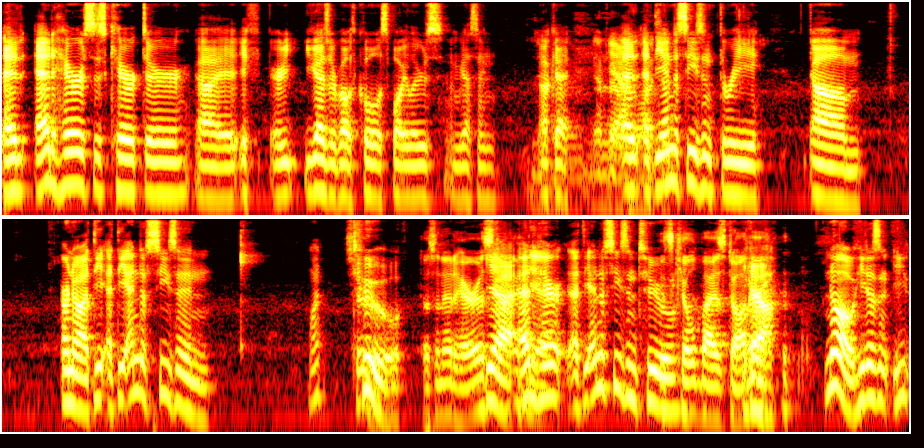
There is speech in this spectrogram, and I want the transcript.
Ed Ed Harris's character. Uh, if are, you guys are both cool with spoilers, I'm guessing. Okay. I'm Yeah, at, at the it. end of season three, um, or no, at the at the end of season, what Two. two? Doesn't Ed Harris? Yeah, die? Ed Yeah. Har- at the end of season two. He's killed by his daughter. Yeah. No, he doesn't. He,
